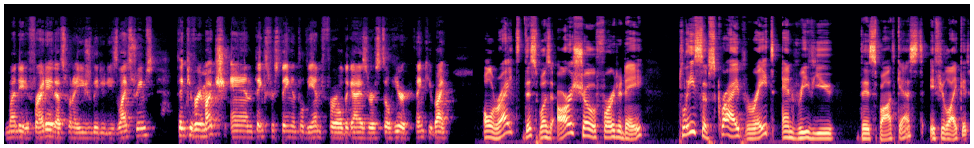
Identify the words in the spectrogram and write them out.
monday to friday that's when i usually do these live streams thank you very much and thanks for staying until the end for all the guys who are still here thank you bye all right this was our show for today Please subscribe, rate, and review this podcast if you like it.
